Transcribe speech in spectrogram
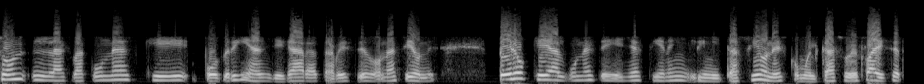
son las vacunas que podrían llegar a través de donaciones, pero que algunas de ellas tienen limitaciones, como el caso de Pfizer,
